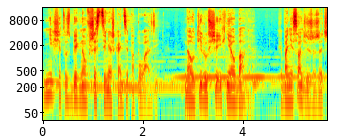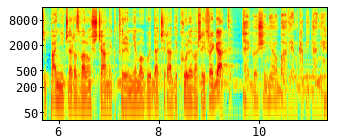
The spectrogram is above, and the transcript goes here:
niech się tu zbiegną wszyscy mieszkańcy Papuazji. Nautilus się ich nie obawia. Chyba nie sądzisz, że ci panicze rozwalą ściany, którym nie mogły dać rady kule waszej fregaty. Tego się nie obawiam, kapitanie,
